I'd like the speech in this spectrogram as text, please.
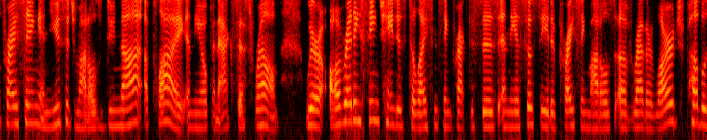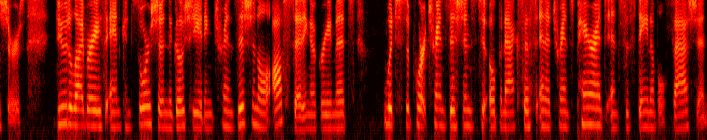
pricing and usage models do not apply in the open access realm. We're already seeing changes to licensing practices and the associated pricing models of rather large publishers due to libraries and consortia negotiating transitional offsetting agreements which support transitions to open access in a transparent and sustainable fashion.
